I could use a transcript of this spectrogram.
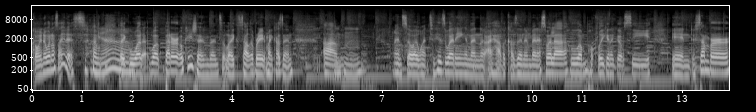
going to Buenos Aires. Um, Yeah. Like what what better occasion than to like celebrate my cousin? Um, Mm-hmm. And so I went to his wedding, and then I have a cousin in Venezuela who I'm hopefully gonna go see in December.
